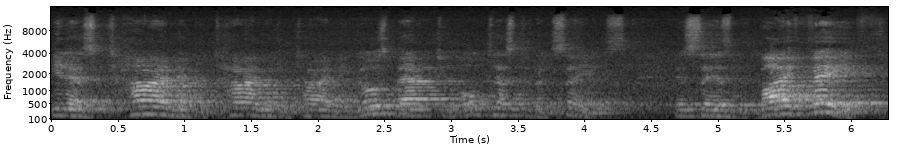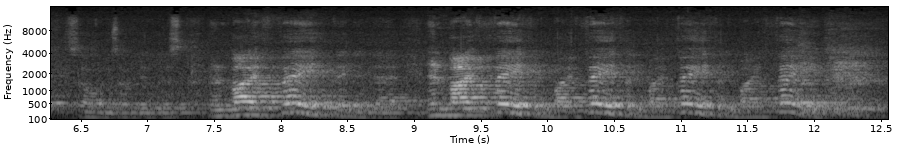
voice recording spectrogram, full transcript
it has time after time after time. It goes back to Old Testament saints. It says, by faith, so and so did this, and by faith they did that, and by faith, and by faith, and by faith, and by faith.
